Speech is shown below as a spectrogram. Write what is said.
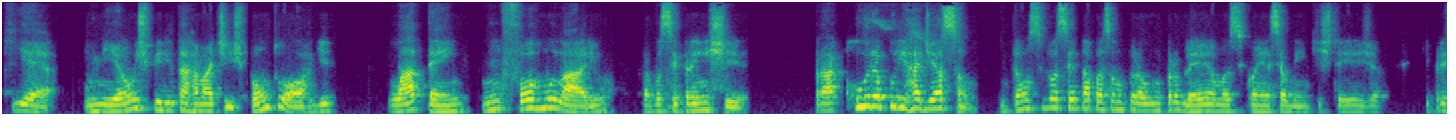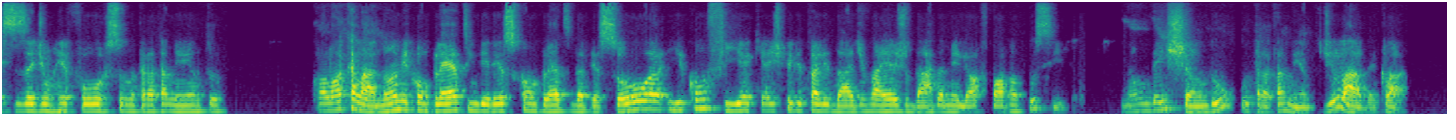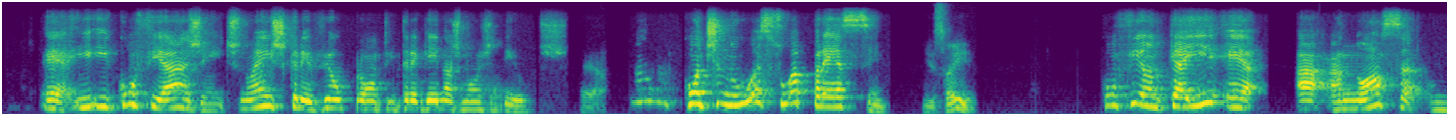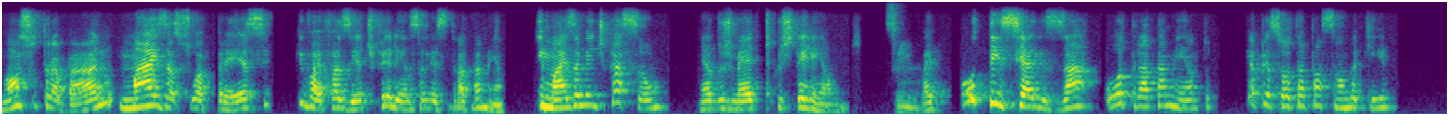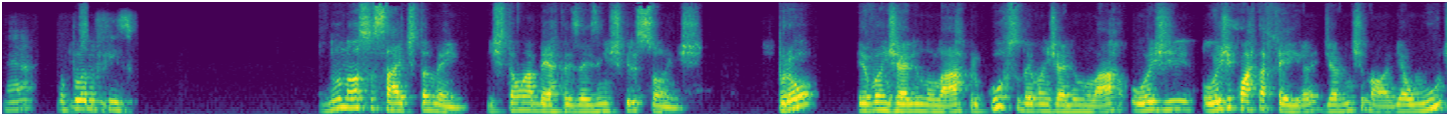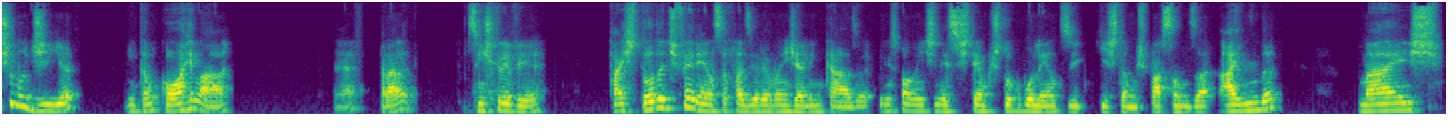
que é uniãoespíritaramatiz.org, lá tem um formulário para você preencher para cura por irradiação. Então, se você está passando por algum problema, se conhece alguém que esteja, que precisa de um reforço no tratamento, coloca lá nome completo, endereço completo da pessoa e confia que a espiritualidade vai ajudar da melhor forma possível, não deixando o tratamento de lado, é claro. É, e, e confiar, gente, não é escrever o pronto, entreguei nas mãos de Deus. É. Não, continua a sua prece. Isso aí. Confiando, que aí é a, a nossa, o nosso trabalho, mais a sua prece, que vai fazer a diferença nesse tratamento. E mais a medicação né, dos médicos terrenos. Sim. Vai potencializar o tratamento que a pessoa está passando aqui né, no plano físico. No nosso site também estão abertas as inscrições pro Evangelho no Lar, para o curso do Evangelho no Lar, hoje, hoje quarta-feira, dia 29, é o último dia, então corre lá, né, para se inscrever. Faz toda a diferença fazer o Evangelho em casa, principalmente nesses tempos turbulentos e que estamos passando ainda, mas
